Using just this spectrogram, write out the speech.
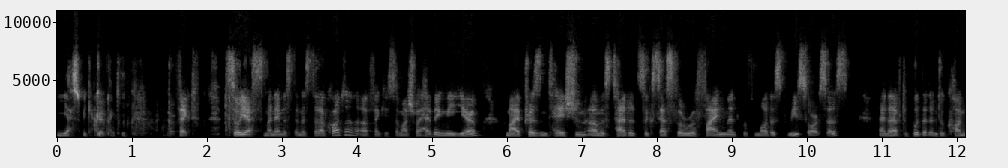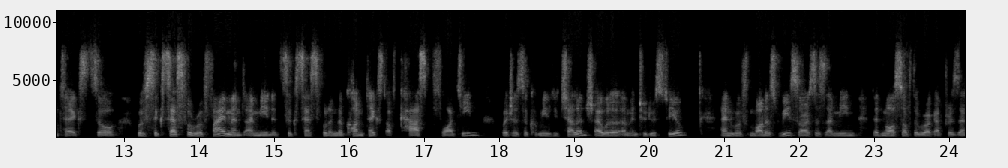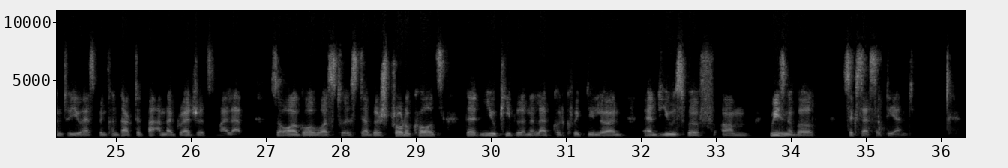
Yes, we can. Good. Thank you. Perfect. So yes, my name is Dennis Della Corte. Uh, thank you so much for having me here. My presentation um, is titled Successful Refinement with Modest Resources. And I have to put that into context. So with successful refinement, I mean it's successful in the context of CASP 14, which is a community challenge I will um, introduce to you. And with modest resources, I mean that most of the work I present to you has been conducted by undergraduates in my lab. So our goal was to establish protocols that new people in the lab could quickly learn and use with um, reasonable success at the end.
